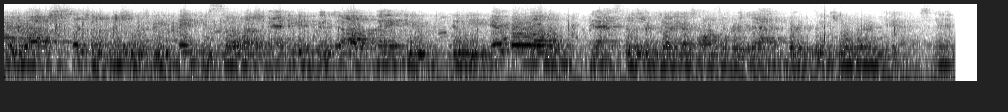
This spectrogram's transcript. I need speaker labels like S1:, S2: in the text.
S1: very much. Such an official treat. Thank you so much, Andy, and good job. Thank you to the Emerald Dance District joining us once for that particular dance.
